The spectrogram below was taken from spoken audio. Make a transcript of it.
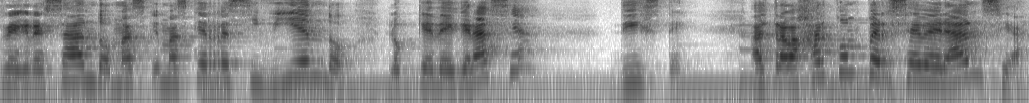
regresando, más que, más que recibiendo lo que de gracia diste, al trabajar con perseverancia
